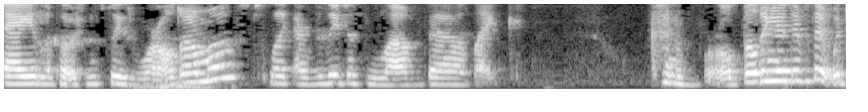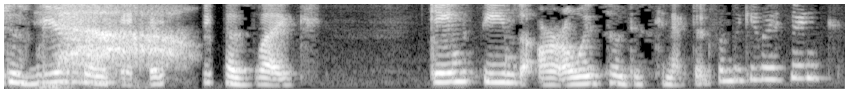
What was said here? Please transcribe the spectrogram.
stay in the potions please world almost. Like I really just love the like kind of world building I did with it, which is weird for a game because like game themes are always so disconnected from the game. I think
